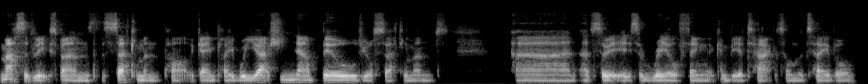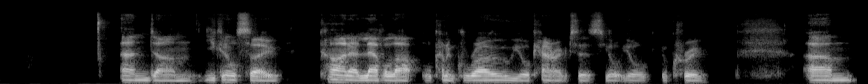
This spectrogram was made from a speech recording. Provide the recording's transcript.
massively expands the settlement part of the gameplay, where you actually now build your settlement, and, and so it's a real thing that can be attacked on the table, and um, you can also kind of level up or kind of grow your characters, your your your crew. Um,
